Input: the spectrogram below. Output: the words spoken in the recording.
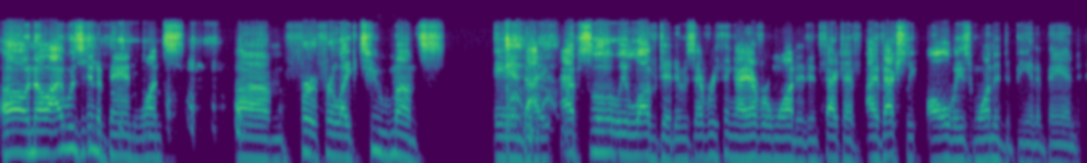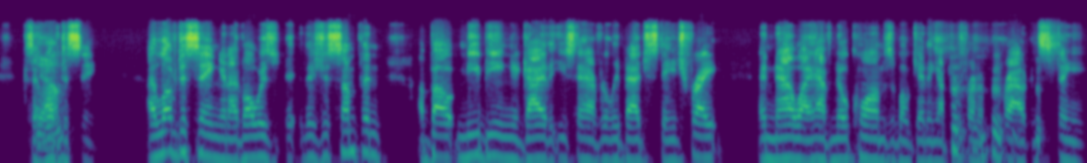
Oh no, I was in a band once um, for for like two months, and I absolutely loved it. It was everything I ever wanted. In fact, I've I've actually always wanted to be in a band because I yeah. love to sing. I love to sing, and I've always there's just something about me being a guy that used to have really bad stage fright, and now I have no qualms about getting up in front of a crowd and singing.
